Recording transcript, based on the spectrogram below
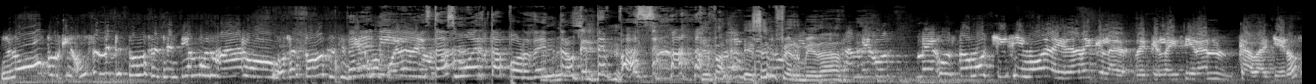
No, porque justamente todo se sentía muy raro. O sea, todo se sentía como fuera de Penny, estás muerta por dentro, ¿qué te pasa? ¿Qué pa- es O sea, enfermedad. me, me gustó muchísimo la idea de que la, de que la hicieran caballero,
